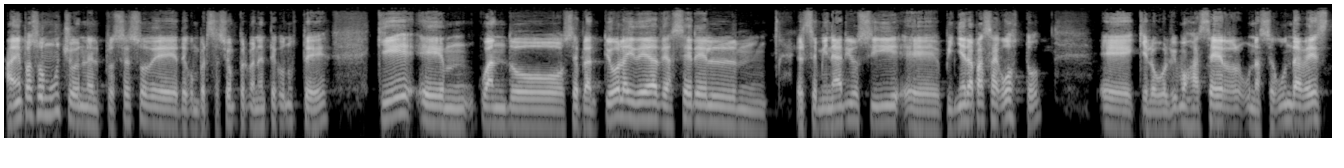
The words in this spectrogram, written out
A mí me pasó mucho en el proceso de, de conversación permanente con ustedes, que eh, cuando se planteó la idea de hacer el, el seminario si eh, Piñera pasa agosto, eh, que lo volvimos a hacer una segunda vez,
